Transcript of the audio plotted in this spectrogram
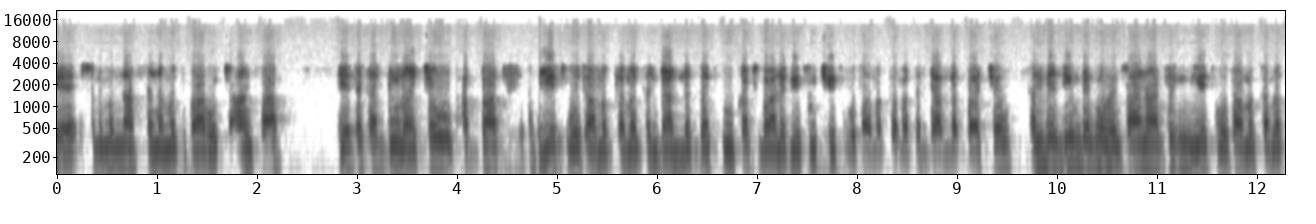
የእስልምና ስነ ምግባሮች አንጻር የተቀዱ ናቸው። አባት የት ቦታ መቀመጥ እንዳለበት፣ እውቀት ባለቤቶች የት ቦታ መቀመጥ እንዳለባቸው፣ እንደዚሁም ደግሞ ሕጻናትም የት ቦታ መቀመጥ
